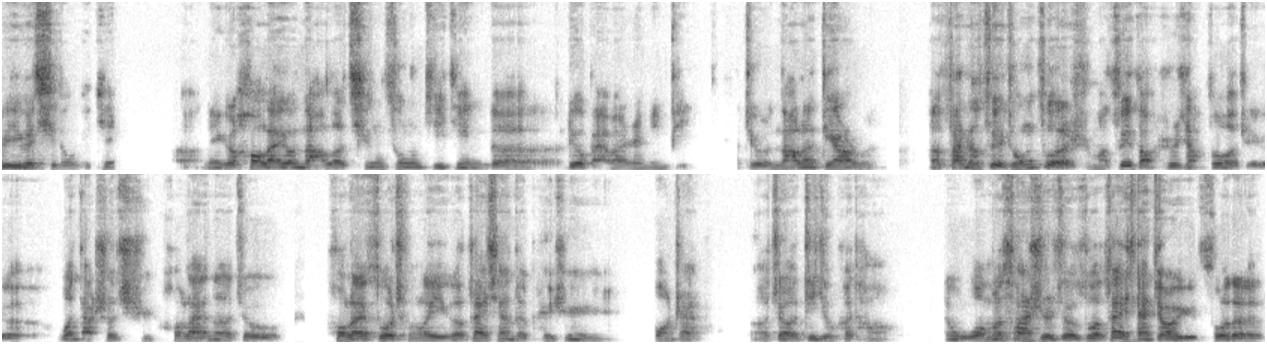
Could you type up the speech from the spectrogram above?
是一个启动资金。啊，那个后来又拿了轻松基金的六百万人民币，就拿了第二轮。呃，反正最终做的是什么？最早是想做这个问答社区，后来呢，就后来做成了一个在线的培训网站，呃，叫第九课堂。那我们算是就做在线教育做的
